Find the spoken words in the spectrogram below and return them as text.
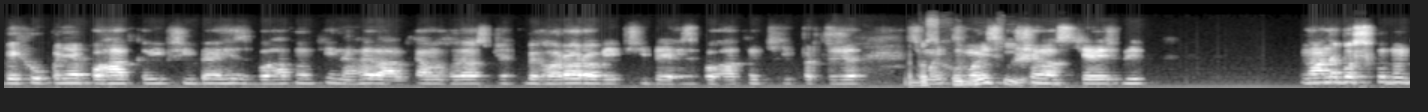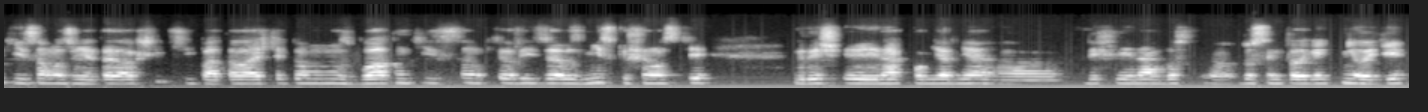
bych úplně pohádkový příběhy z bohatnutí nehledal. Tam hledal spíš jakoby hororový příběhy z bohatnutí, protože nebo z, mojí zkušenosti, když by, No nebo schudnutí samozřejmě, to je další případ, ale ještě k tomu zbohatnutí jsem chtěl říct, že z mý zkušenosti, když i jinak poměrně, eh, když i jinak dost, eh, dost inteligentní lidi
